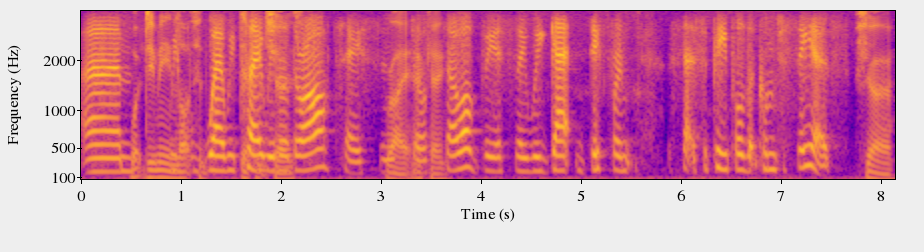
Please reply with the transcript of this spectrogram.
Um, What do you mean, we- lots of where we play with shows? other artists Right, stuff. okay. So obviously we get different sets of people that come to see us. Sure.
